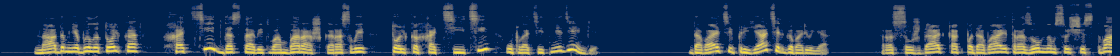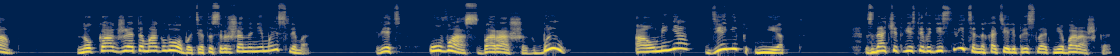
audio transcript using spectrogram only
— надо мне было только хотеть доставить вам барашка, раз вы только хотите уплатить мне деньги. Давайте, приятель, — говорю я, — рассуждать, как подобает разумным существам. Но как же это могло быть? Это совершенно немыслимо. Ведь у вас барашек был, а у меня денег нет. Значит, если вы действительно хотели прислать мне барашка,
